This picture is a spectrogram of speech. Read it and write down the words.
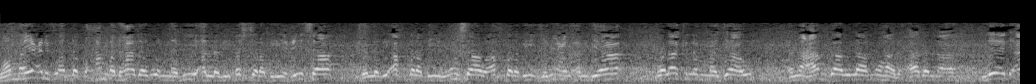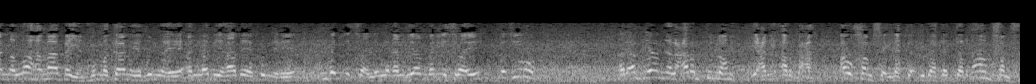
وهم يعرفوا أن محمد هذا هو النبي الذي بشر به عيسى والذي أخبر به موسى وأخبر به جميع الأنبياء. ولكن لما جاءوا نعم قالوا لا مو هذا. هذا ليه؟ لأن الله ما بين. هم كانوا يظنوا إيه؟ النبي هذا يكون إيه؟ من بني إسرائيل. لأن الأنبياء من بني إسرائيل كثيرون. الأنبياء من العرب كلهم يعني أربعة أو خمسة إذا إذا كثرناهم خمسة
